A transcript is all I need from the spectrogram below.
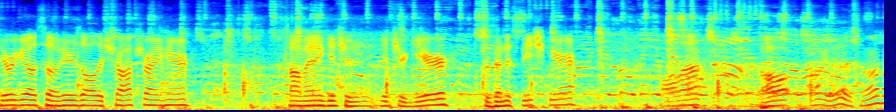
Here we go. So here's all the shops right here. Come in, get your get your gear, the Venice Beach gear, all that. Oh, look at this, huh?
